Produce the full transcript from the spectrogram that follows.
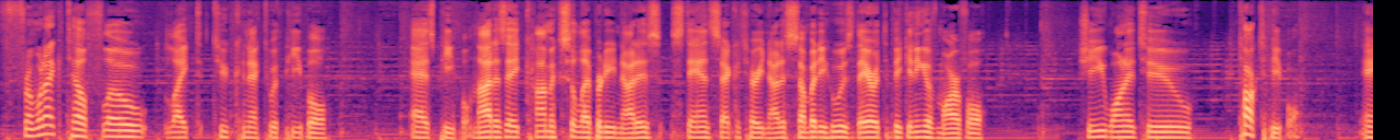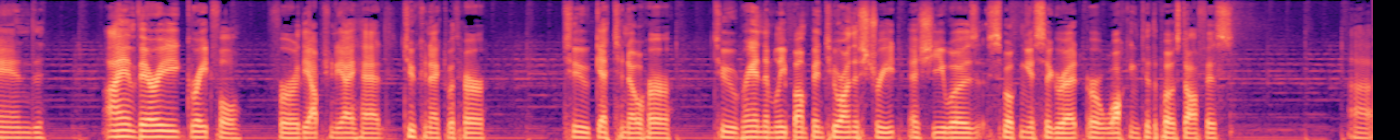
From what I could tell, Flo liked to connect with people as people, not as a comic celebrity, not as Stan's secretary, not as somebody who was there at the beginning of Marvel. She wanted to talk to people. And I am very grateful for the opportunity I had to connect with her, to get to know her, to randomly bump into her on the street as she was smoking a cigarette or walking to the post office, uh,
